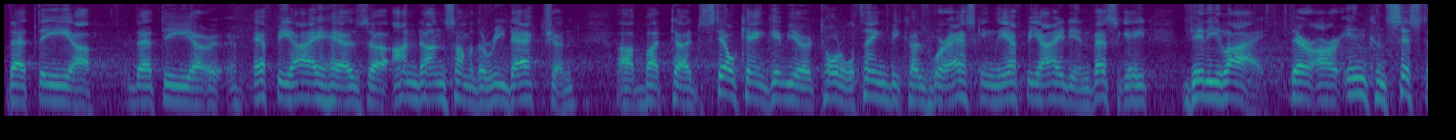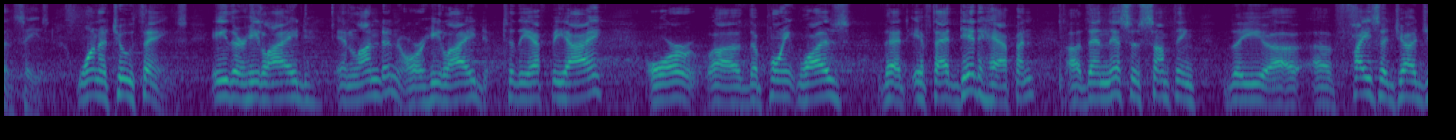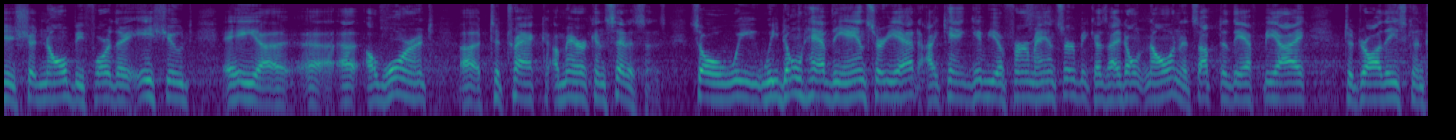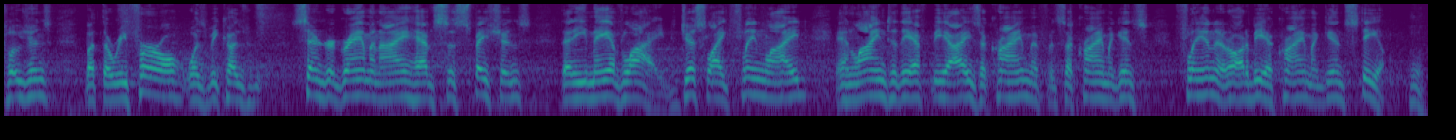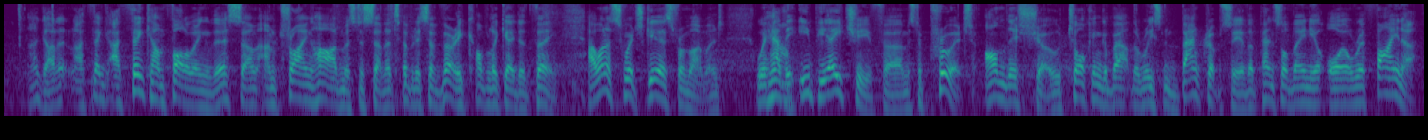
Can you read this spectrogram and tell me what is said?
that the uh, that the uh, FBI has uh, undone some of the redaction, uh, but uh, still can't give you a total thing because we're asking the FBI to investigate did he lie? There are inconsistencies. One of two things. Either he lied in London or he lied to the FBI, or uh, the point was that if that did happen, uh, then this is something the uh, uh, FISA judges should know before they issued a, uh, a, a warrant uh, to track American citizens. So we, we don't have the answer yet. I can't give you a firm answer because I don't know, and it's up to the FBI to draw these conclusions. But the referral was because Senator Graham and I have suspicions that he may have lied, just like Flynn lied, and lying to the FBI is a crime. If it's a crime against Flynn, it ought to be a crime against Steele. I got it. I think, I think I'm following this. I'm, I'm trying hard, Mr. Senator, but it's a very complicated thing. I want to switch gears for a moment. We had the EPA chief, uh, Mr. Pruitt, on this show talking about the recent bankruptcy of a Pennsylvania oil refiner.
